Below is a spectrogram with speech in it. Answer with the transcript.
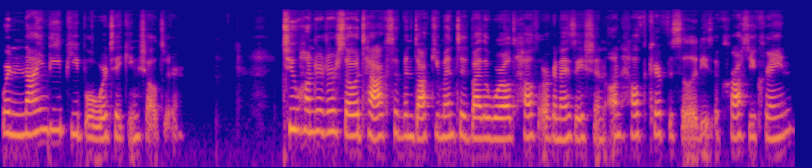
where 90 people were taking shelter. 200 or so attacks have been documented by the World Health Organization on healthcare facilities across Ukraine,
